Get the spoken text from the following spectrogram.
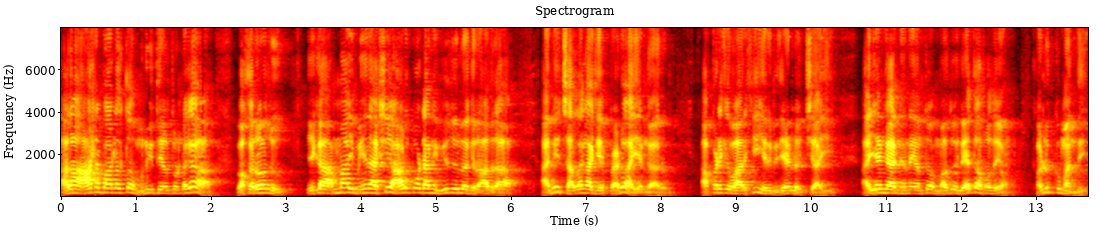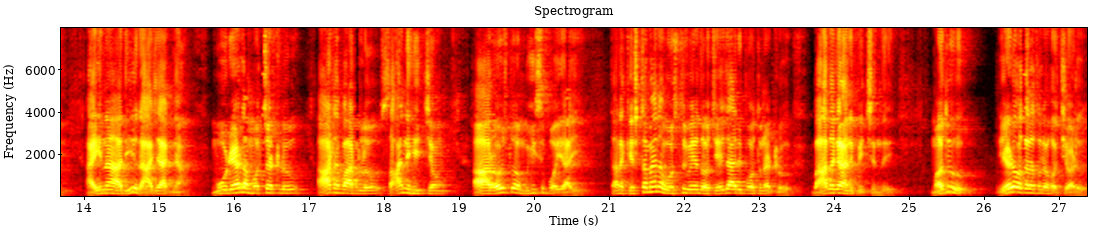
అలా ఆటపాటలతో మునిగి తేలుతుండగా ఒకరోజు ఇక అమ్మాయి మీనాక్షి ఆడుకోవడానికి వీధుల్లోకి రాదురా అని చల్లగా చెప్పాడు అయ్యంగారు. అప్పటికి వారికి ఎనిమిదేళ్ళు వచ్చాయి అయ్యంగారి నిర్ణయంతో మధు లేత హృదయం కళుక్కుమంది. అయినా అది రాజాజ్ఞ. మూడేళ్ళ ముచ్చట్లు ఆటపాటలు సాన్నిహిత్యం ఆ రోజుతో ముగిసిపోయాయి. తనకిష్టమైన వస్తువేదో చేజారిపోతున్నట్లు బాధగా అనిపించింది. మధు ఏడవ తరగతిలోకి వచ్చాడు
